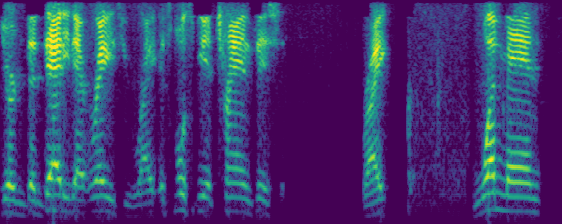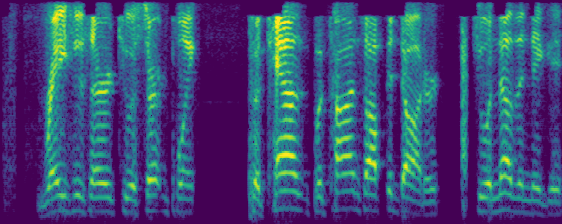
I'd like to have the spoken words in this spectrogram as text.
your the daddy that raised you, right? It's supposed to be a transition, right? One man raises her to a certain point, baton, batons off the daughter to another nigga,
